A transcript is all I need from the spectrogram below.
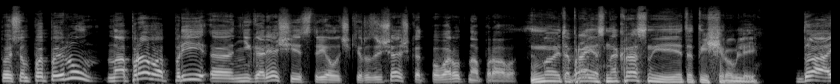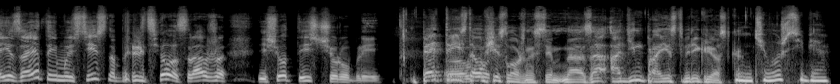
То есть он по- повернул направо при э, негорящей стрелочке, разрешающей как поворот направо. Но это проезд на красный, и это 1000 рублей. Да, и за это ему, естественно, прилетело сразу же еще тысячу рублей. 5 300 А, вот. общей сложности а, за один проезд перекрестка. Ничего ж себе.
